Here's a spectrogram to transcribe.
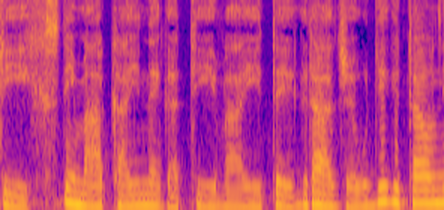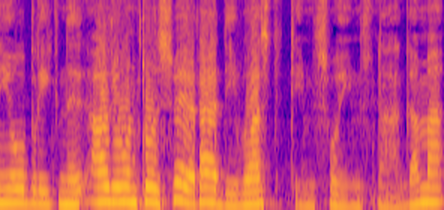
tih snimaka i negativa i te građe u digitalni oblik, ne, ali on to sve radi vlastitim svojim snagama,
